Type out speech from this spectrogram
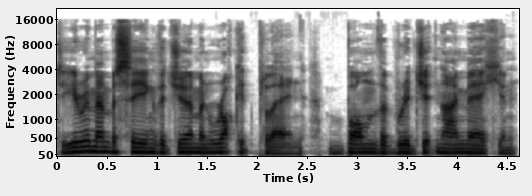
Do you remember seeing the German rocket plane bomb the bridge at Nijmegen?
